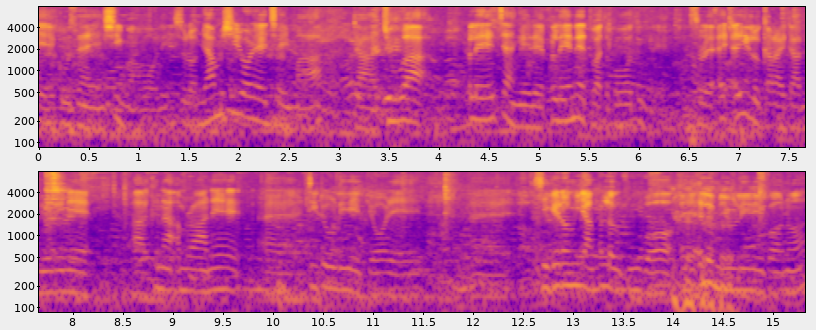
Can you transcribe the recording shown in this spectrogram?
ရဲ့ကိုဇန်ရဲ့ရှိမှာပေါ့လေဆိုတော့မြမရှိတော့တဲ့အချိန်မှာဒါဂျူးကပလဲကြံခဲ့တဲ့ပလဲနဲ့သူကသဘောတူတယ်ဆိုတော့အဲ့အဲ့ဒီလို character မျိုးလေးနဲ့အာခဏအမရာနဲ့အဲတီတိုလေးတွေပြောတယ်အဲ ရေခဲတော့ကြီးကမလှုပ်ဘူးပေါ့အဲအဲ့လိုမျိုးလေးတွေပေါ့နော်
